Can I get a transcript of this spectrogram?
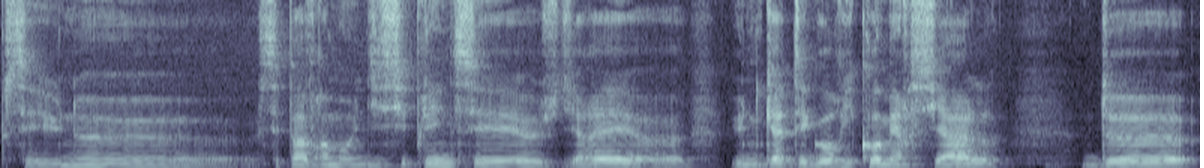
c'est pas vraiment une discipline, c'est, je dirais, une catégorie commerciale de,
